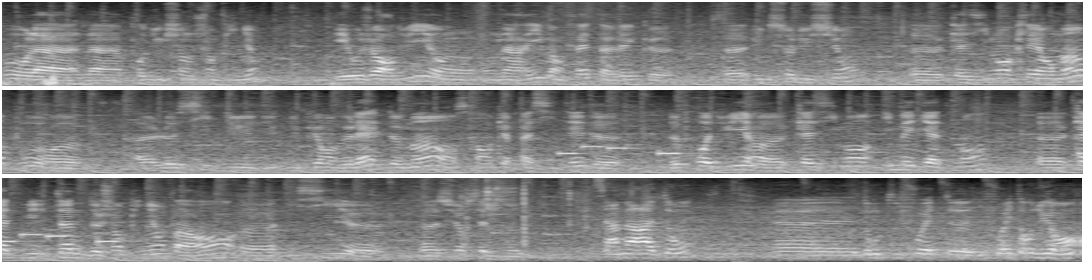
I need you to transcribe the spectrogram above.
pour la, production de champignons. Et aujourd'hui, on, arrive en fait avec une solution quasiment clé en main pour le site du, Puy-en-Velay. Demain, on sera en capacité de, produire quasiment immédiatement 4000 euh, tonnes de champignons par an euh, ici euh, sur cette zone. C'est un marathon, donc il faut être, il faut être endurant.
